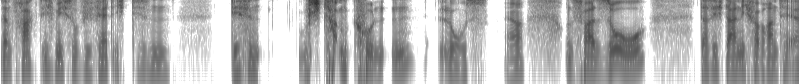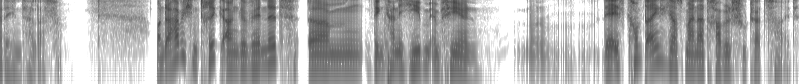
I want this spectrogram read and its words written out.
dann fragte ich mich so, wie werde ich diesen, diesen Stammkunden los? Ja, und zwar so, dass ich da nicht verbrannte Erde hinterlasse. Und da habe ich einen Trick angewendet, ähm, den kann ich jedem empfehlen. Der ist, kommt eigentlich aus meiner Troubleshooter-Zeit.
